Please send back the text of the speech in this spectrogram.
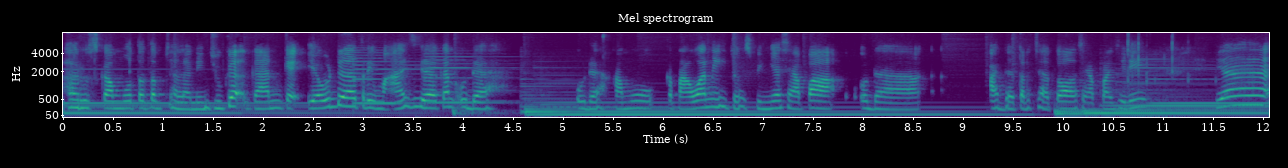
harus kamu tetap jalanin juga kan? Kayak ya udah terima aja. Kan udah udah kamu ketahuan nih dosbingnya siapa udah ada terjadwal siapa. Jadi ya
